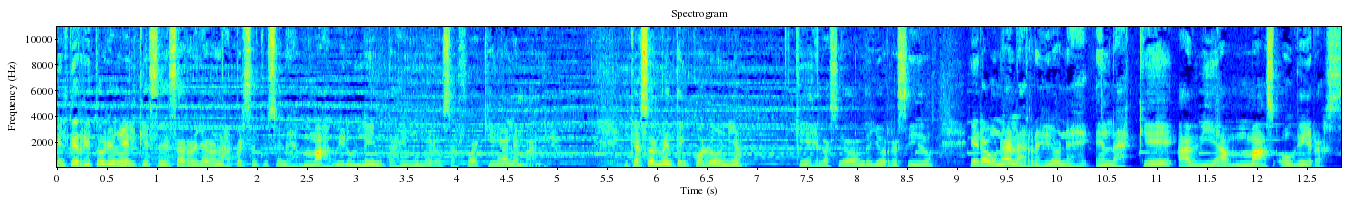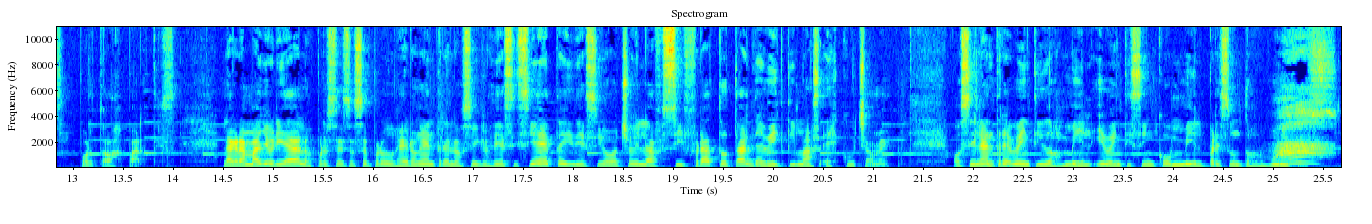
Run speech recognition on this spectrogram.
El territorio en el que se desarrollaron las persecuciones más virulentas y numerosas fue aquí en Alemania. Y casualmente en Colonia, que es la ciudad donde yo resido, era una de las regiones en las que había más hogueras por todas partes. La gran mayoría de los procesos se produjeron entre los siglos XVII y XVIII y la cifra total de víctimas, escúchame, oscila entre 22.000 y 25.000 presuntos brujos,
